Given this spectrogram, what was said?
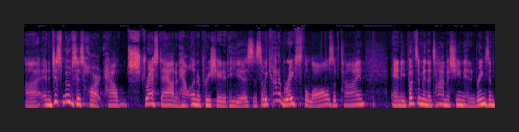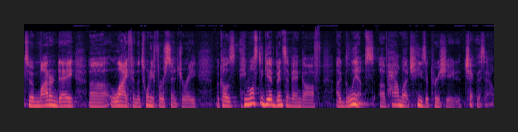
Uh, and it just moves his heart how stressed out and how unappreciated he is. And so he kind of breaks the laws of time and he puts him in the time machine and brings him to modern day uh, life in the 21st century because he wants to give Vincent van Gogh a glimpse of how much he's appreciated. Check this out.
